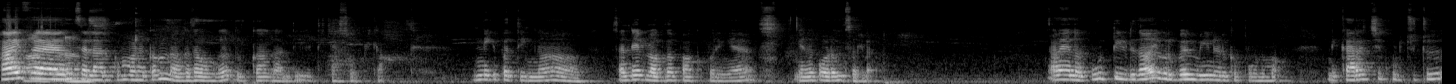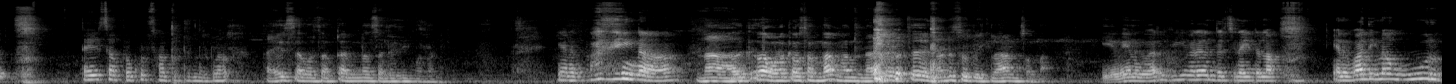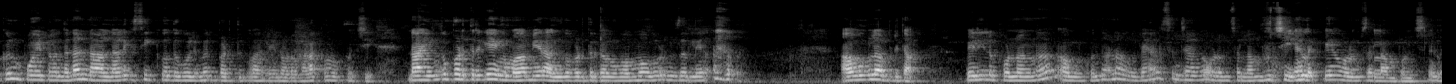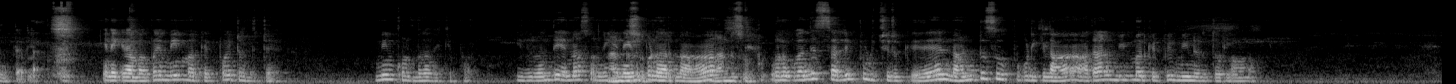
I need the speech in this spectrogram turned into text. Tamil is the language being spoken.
ஹாய் ஃப்ரெண்ட்ஸ் எல்லாருக்கும் வணக்கம். நாங்கள் தான் உங்கள் துர்கா காந்தி ரித்திகா சோபிகா. இன்றைக்கி பார்த்தீங்கன்னா சண்டே vlog தான் பார்க்க போகிறீங்க எனக்கு உடம்பு சரியில்லை. ஆனால் என்னை கூட்டிகிட்டு தான் இவர் போய் மீன் எடுக்க போகணுமா. இன்னைக்கு கரைச்சி குடிச்சிட்டு தயிர் சாப்பிட கூட சாப்பிட்டு இருந்திருக்கலாம். தயிர் சாப்பாடு சாப்பிட்டா இன்னும் சளி அதிகமாக தான் எனக்கு பார்த்தீங்கன்னா நான் அதுக்கு தான் உனக்கோசம் தான். வந்து நடு எடுத்து நடு சூப் வைக்கலான்னு சொன்னேன். எனக்கு வேறு ஃபீவரே வந்துருச்சு நைட்டெல்லாம் எனக்கு பார்த்தீங்கன்னா ஊருக்குன்னு போயிட்டு வந்தேன்னா நாலு நாளைக்கு சீக்கு வந்து கோழி மாதிரி படுத்துக்குவாங்க என்னோட வழக்கமாக போச்சு. நான் இங்கே படுத்திருக்கேன்? எங்கள் மாமியார் அங்கே படுத்திருக்காங்க உங்கள் அம்மா கூட சரியில்லையா அவங்களும் அப்படி தான் வெளியில் போனாங்கன்னா அவங்களுக்கு வந்து ஆனால் அவங்க வேலை செஞ்சாங்க உடம்பு சரியில்லாமல் போச்சு. எனக்கு உடம்பு சரியில்லாமல் போணுச்சுன்னு எனக்கு தெரில இன்றைக்கி நம்ம போய் மீன் மார்க்கெட் போயிட்டு வந்துட்டு மீன் குழம்பு தான் வைக்க போகிறோம் இவர் வந்து என்ன சொன்னீங்க? நண்டு சூப்பு. உனக்கு வந்து சளி பிடிச்சிருக்கு நண்டு சூப்பு குடிக்கலாம். அதனால மீன் மார்க்கெட் போய் மீன் எடுத்து வரலாமா?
